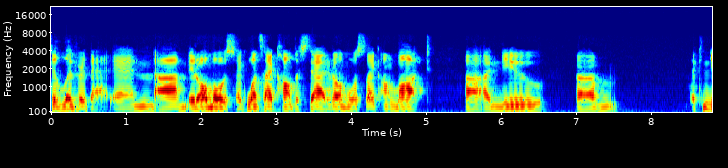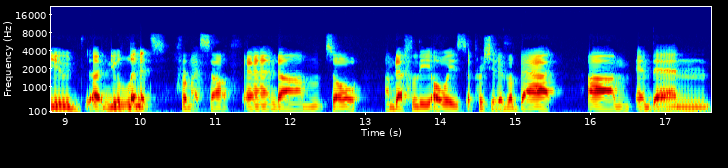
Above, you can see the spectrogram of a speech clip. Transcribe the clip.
deliver that, and um, it almost like once I accomplished that, it almost like unlocked uh, a new um, like new uh, new limits for myself, and um, so I'm definitely always appreciative of that. Um, and then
